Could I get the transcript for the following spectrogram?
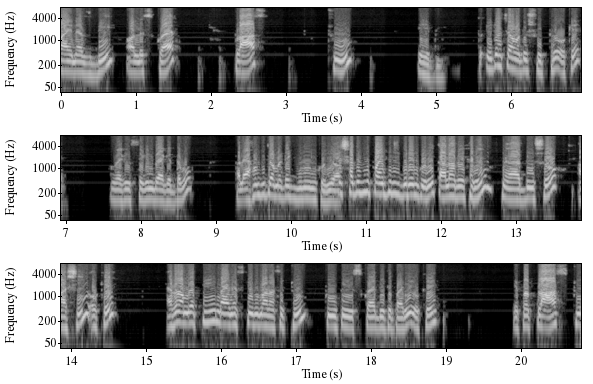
minus B all square plus two A B তো এটা হচ্ছে আমাদের সূত্র ওকে আমরা এখানে সেকেন্ড ব্র্যাকেট দেবো। তাহলে এখন যদি আমরা এটা গুণন করি এর সাথে যদি পঁয়ত্রিশ গুণন করি, তাহলে হবে এখানে দুশো আশি ওকে এখন আমরা পি মাইনাস কিউব মান আছে টু টু পি স্কোয়ার দিতে পারি ওকে এরপর প্লাস টু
